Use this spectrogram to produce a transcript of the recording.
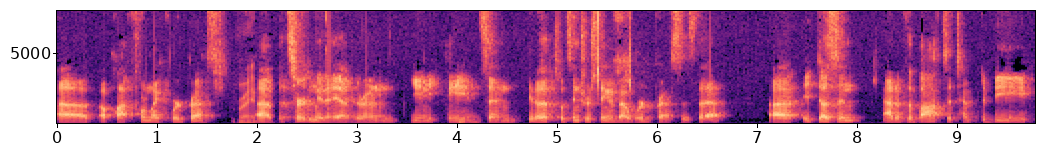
uh, a platform like WordPress. Right. Uh, but certainly they have their own unique needs, and you know that's what's interesting about WordPress is that uh, it doesn't out of the box attempt to be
